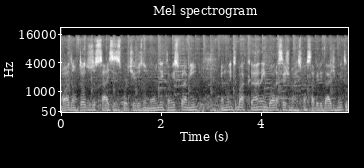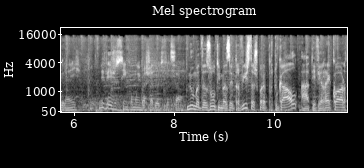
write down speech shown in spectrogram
rodam todos os sites esportivos do mundo, então isso para mim é muito bacana, embora seja uma responsabilidade muito grande. Me vejo sim como um embaixador de futsal. Numa das últimas entrevistas para Portugal, à TV Record,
